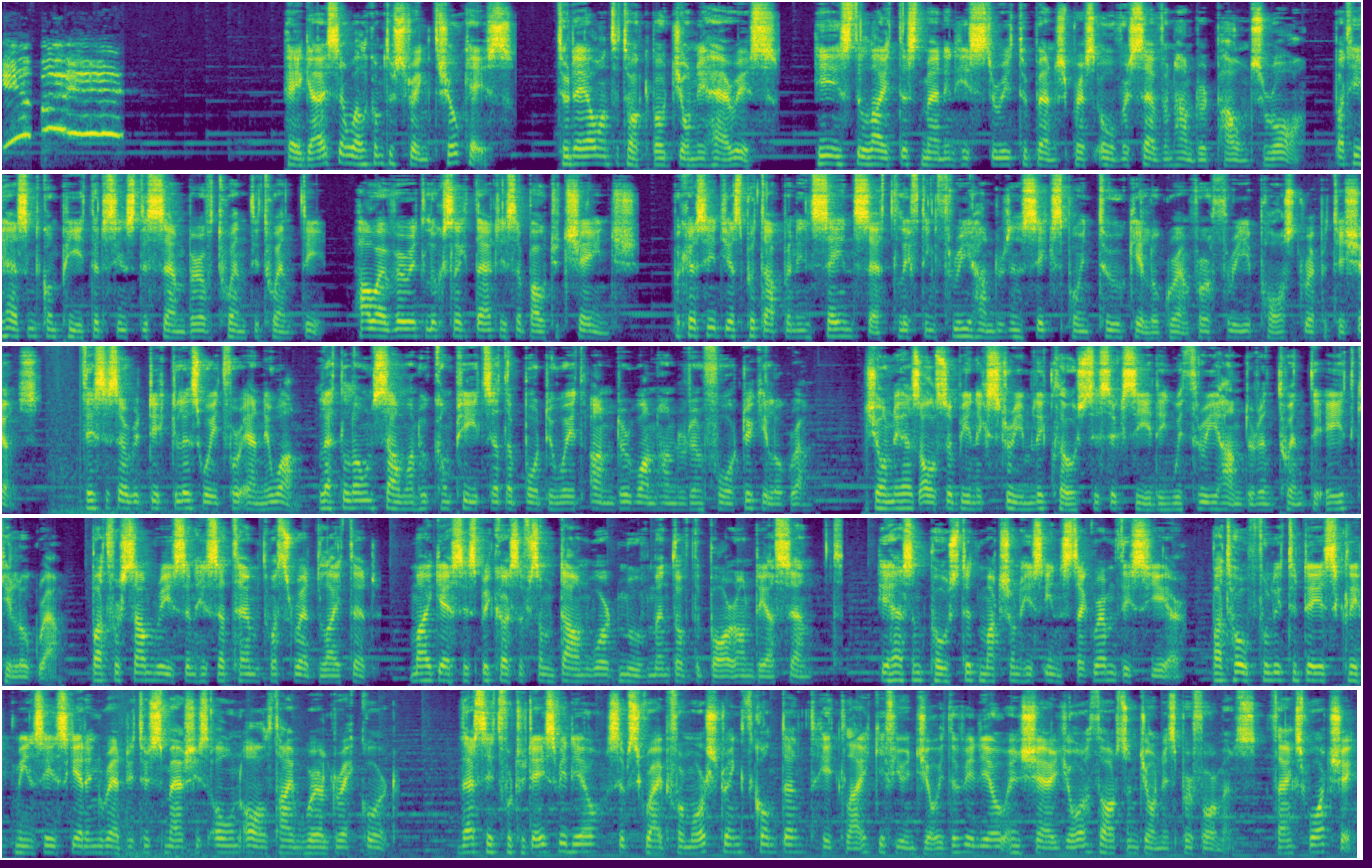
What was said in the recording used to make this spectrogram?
Yeah, buddy! Hey guys and welcome to Strength Showcase. Today I want to talk about Johnnie Harris. He is the lightest man in history to bench press over 700 pounds raw, but he hasn't competed since December of 2020. However, it looks like that is about to change, because he just put up an insane set lifting 306.2 kg for 3 paused repetitions. This is a ridiculous weight for anyone, let alone someone who competes at a body weight under 140 kg. Johnnie has also been extremely close to succeeding with 328 kg, but for some reason his attempt was red lighted. My guess is because of some downward movement of the bar on the ascent. He hasn't posted much on his Instagram this year, but hopefully today's clip means he's getting ready to smash his own all-time world record. That's it for today's video, subscribe for more strength content, hit like if you enjoyed the video and share your thoughts on Johnnie's performance. Thanks for watching.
